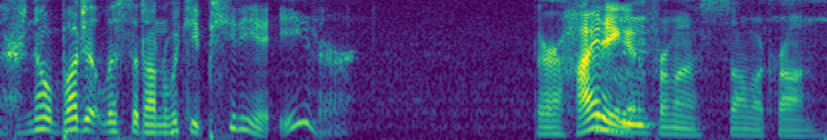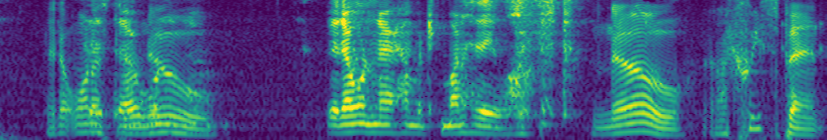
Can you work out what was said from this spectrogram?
There's no budget listed on Wikipedia either. They're hiding Hmm. it from us, Omicron. They don't want They us to don't want know. They don't want to know how much money they lost. No, like we spent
